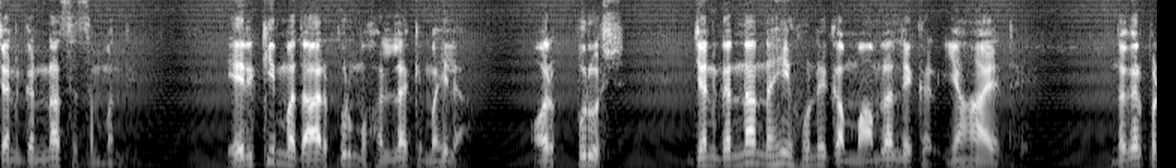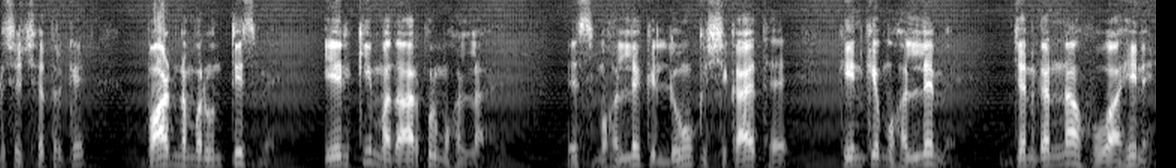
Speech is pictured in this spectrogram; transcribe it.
जनगणना से संबंधित। एरकी मदारपुर मोहल्ला की महिला और पुरुष जनगणना नहीं होने का मामला लेकर यहाँ आए थे। नगर परिषद क्षेत्र के वार्ड नंबर 29 में एरकी मदारपुर मोहल्ला है। इस मोहल्ले के लोगों की शिकायत है कि इनके मोहल्ले में जनगणना हुआ ही नहीं।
